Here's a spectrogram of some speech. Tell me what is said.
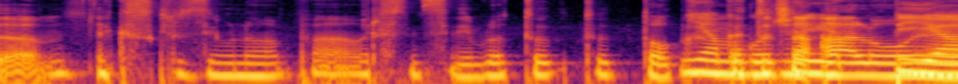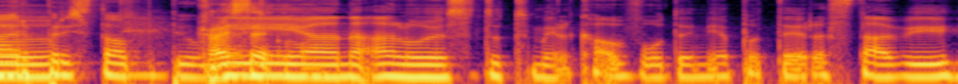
um, ekskluzivno, pa v resnici ni bilo to- to. Ja, mogoče je Aloju- PR pristop bil. Kaj se- Ja, na Aloju so tudi imeli kao vodenje po tej razstavi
